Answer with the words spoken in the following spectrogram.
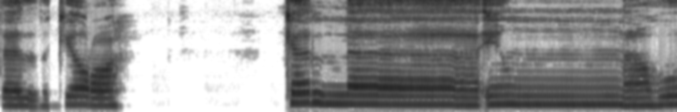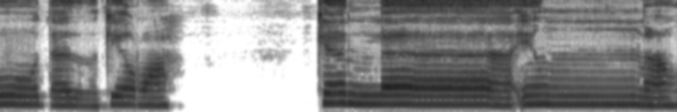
تذكرة كلا إنه تذكرة. كلا إنه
